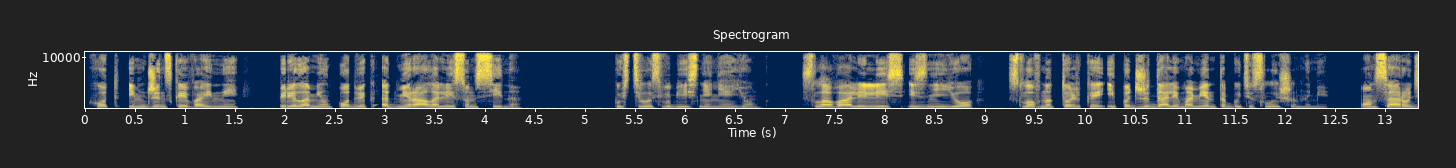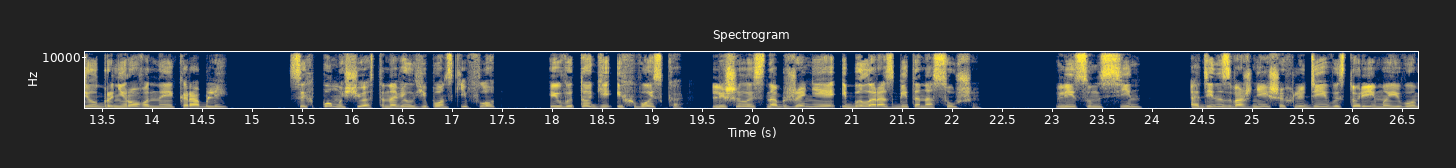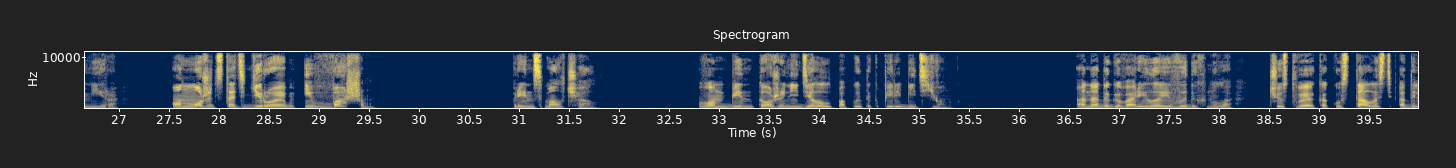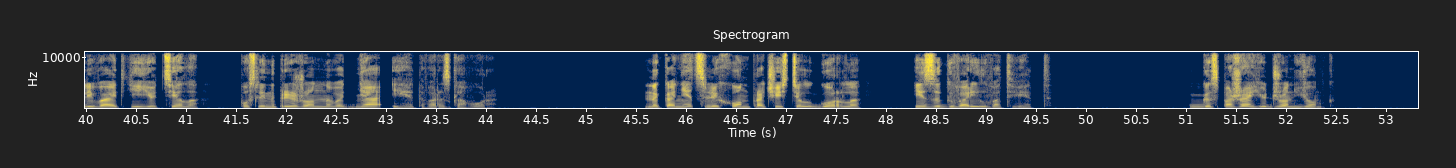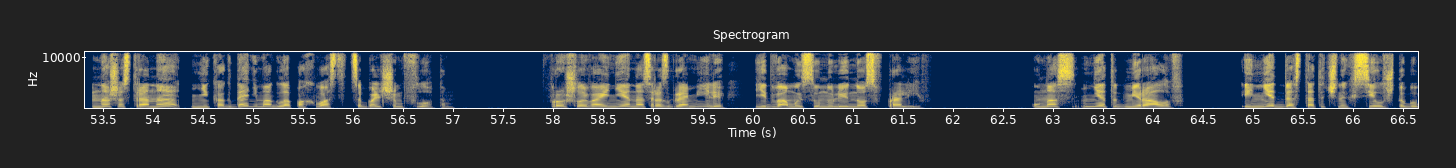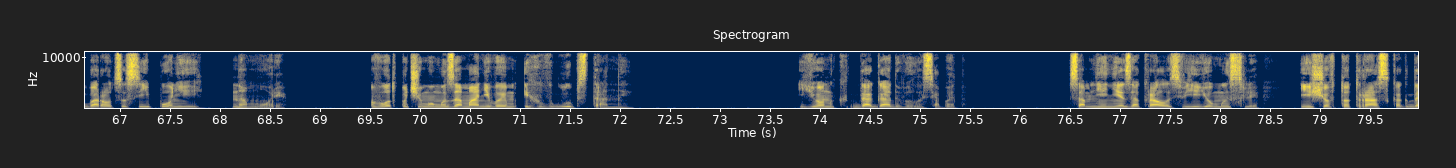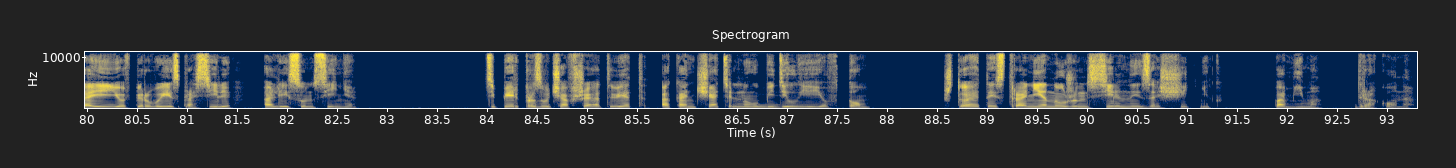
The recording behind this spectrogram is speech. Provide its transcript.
ход имджинской войны переломил подвиг адмирала Ли Сунсина. Пустилась в объяснение Йонг. Слова лились из нее, словно только и поджидали момента быть услышанными. Он соорудил бронированные корабли, с их помощью остановил японский флот, и в итоге их войско лишилось снабжения и было разбито на суше. Ли Сун Син — один из важнейших людей в истории моего мира. Он может стать героем и в вашем. Принц молчал. Вон Бин тоже не делал попыток перебить Йонг. Она договорила и выдохнула, чувствуя, как усталость одолевает ее тело после напряженного дня и этого разговора. Наконец Лихон прочистил горло и заговорил в ответ. «Госпожа Юджон Йонг, Наша страна никогда не могла похвастаться большим флотом. В прошлой войне нас разгромили, едва мы сунули нос в пролив. У нас нет адмиралов и нет достаточных сил, чтобы бороться с Японией на море. Вот почему мы заманиваем их вглубь страны. Йонг догадывалась об этом. Сомнение закралось в ее мысли еще в тот раз, когда ее впервые спросили о Ли Сун. Теперь прозвучавший ответ окончательно убедил ее в том, что этой стране нужен сильный защитник помимо дракона.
